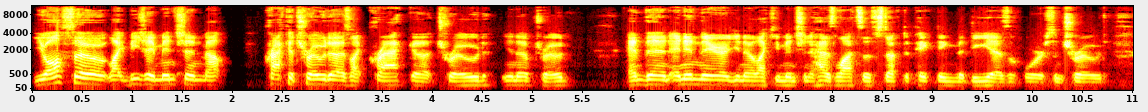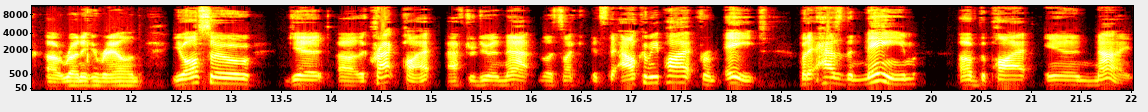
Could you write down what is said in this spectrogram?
you also, like BJ mentioned, Mount Krakatoa is like crack uh, trode, you know, trode. And then, and in there, you know, like you mentioned, it has lots of stuff depicting Medea as a horse and Trode uh, running around. You also get uh, the crack pot after doing that. It's like it's the alchemy pot from eight, but it has the name of the pot in nine.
